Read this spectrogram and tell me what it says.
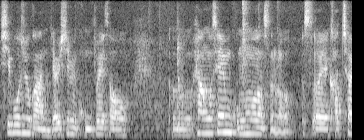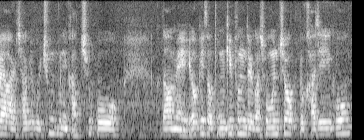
15주간 열심히 공부해서 그 향후 세무 공무원으로서의 갖춰야 할 자격을 충분히 갖추고 그 다음에 여기서 동기분들과 좋은 추억도 가지고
